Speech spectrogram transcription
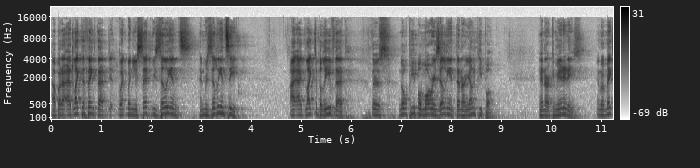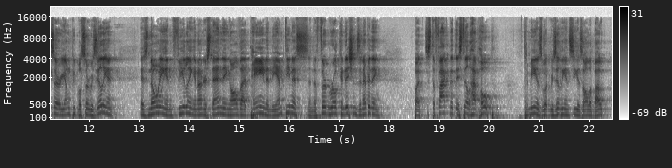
Uh, but I'd like to think that when, when you said resilience and resiliency, I, I'd like to believe that there's no people more resilient than our young people in our communities. And what makes our young people so resilient is knowing and feeling and understanding all that pain and the emptiness and the third world conditions and everything. But just the fact that they still have hope, to me, is what resiliency is all about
